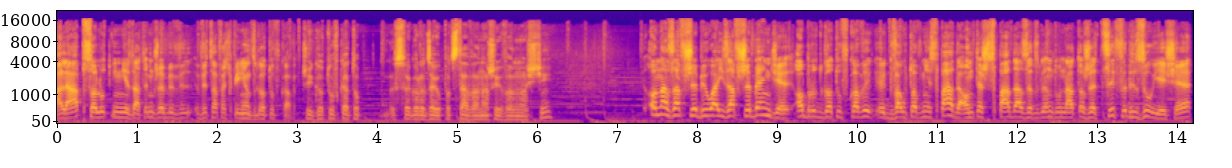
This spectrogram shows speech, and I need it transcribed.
ale absolutnie nie za tym, żeby wy, wycofać pieniądz gotówkowy. Czyli gotówka to swego rodzaju podstawa naszej wolności? Ona zawsze była i zawsze będzie. Obrót gotówkowy y, gwałtownie spada. On też spada ze względu na to, że cyfryzuje się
